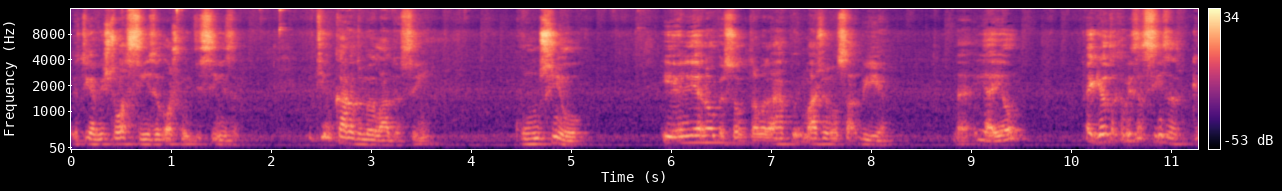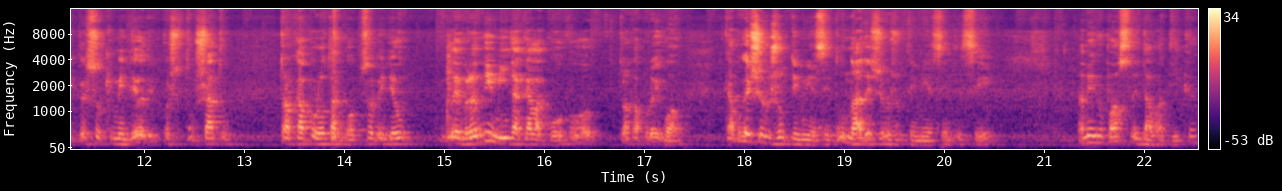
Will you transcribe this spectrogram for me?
eu tinha visto uma cinza, eu gosto muito de cinza. E tinha um cara do meu lado assim, com um senhor. E ele era uma pessoa que trabalhava com imagem, eu não sabia. Né? E aí eu peguei outra camisa cinza, porque a pessoa que me deu, eu poxa, tão chato trocar por outra cor. A pessoa me deu, lembrando de mim daquela cor, vou trocar por igual. Daqui a pouco ele chegou junto de mim assim, do nada ele chegou junto de mim assim, disse, amigo, posso lhe dar uma dica?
